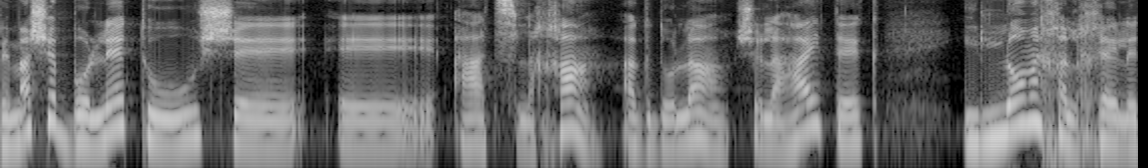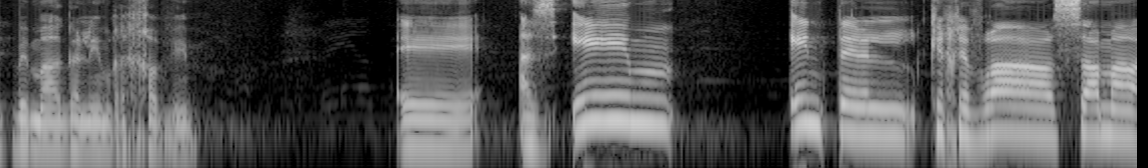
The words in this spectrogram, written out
ומה שבולט הוא שההצלחה הגדולה של ההייטק היא לא מחלחלת במעגלים רחבים. אה, אז אם אינטל כחברה שמה,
